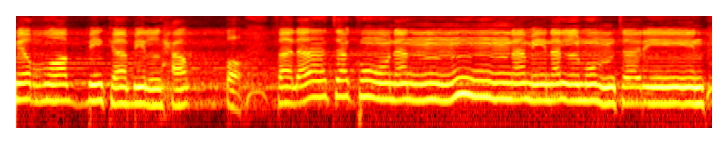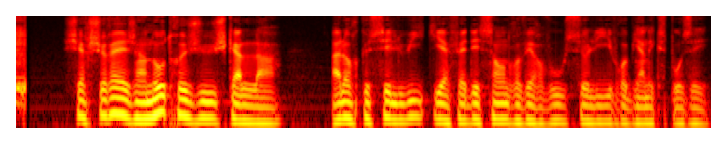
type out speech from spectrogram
من ربك بالحق Chercherai-je un autre juge qu'Allah, alors que c'est lui qui a fait descendre vers vous ce livre bien exposé?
